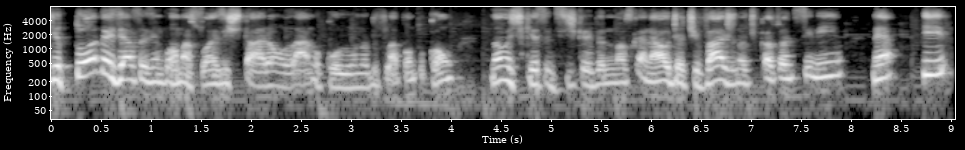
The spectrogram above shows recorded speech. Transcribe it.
que todas essas informações estarão lá no coluna do Fla.com. Não esqueça de se inscrever no nosso canal, de ativar as notificações de sininho, né? E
